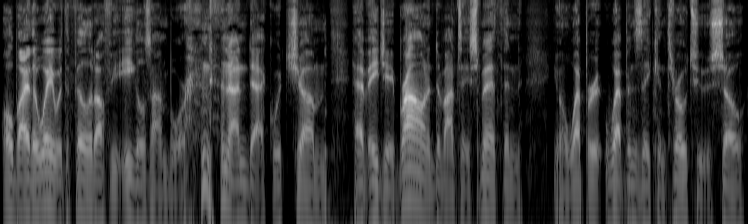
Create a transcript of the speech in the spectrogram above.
Oh, by the way, with the Philadelphia Eagles on board and on deck, which um, have AJ Brown and DeVonta Smith, and you know weapons they can throw to. So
